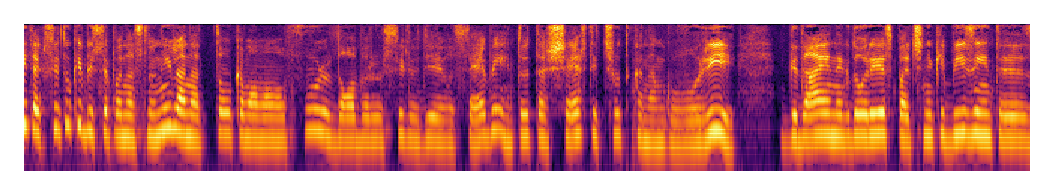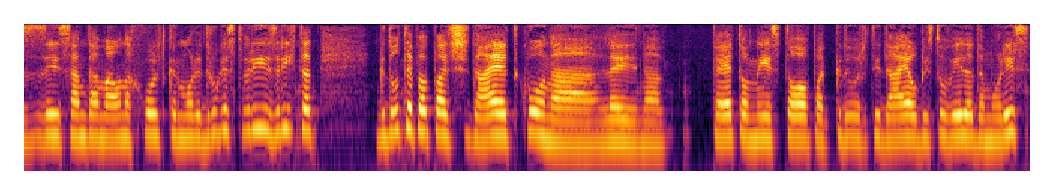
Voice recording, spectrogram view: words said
itak, vse tukaj bi se pa naslonila na to, kar imamo ful dobro vsi ljudje v sebi in to je ta šesti čut, ki nam govori, kdaj je nekdo res pač neki bizi in te zdaj sam da malo na hold, ker more druge stvari izrihtati, kdo te pa pač daje tako na, lej, na peto mesto, pa kdo ti daje v bistvu vedeti, da mu res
